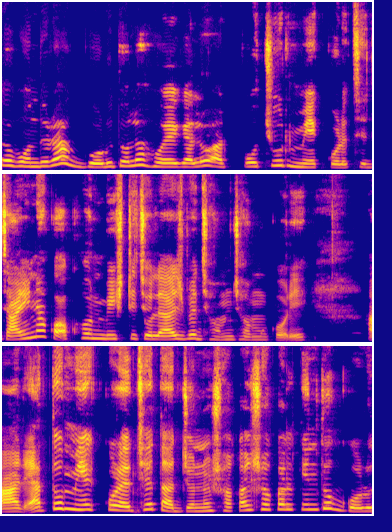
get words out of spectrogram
তো বন্ধুরা, গরু তোলা হয়ে গেল আর প্রচুর মেঘ করেছে। জানি না কখন বৃষ্টি চলে আসবে ঝমঝম করে। আর এত মেঘ করেছে তার জন্য সকাল সকাল কিন্তু গরু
